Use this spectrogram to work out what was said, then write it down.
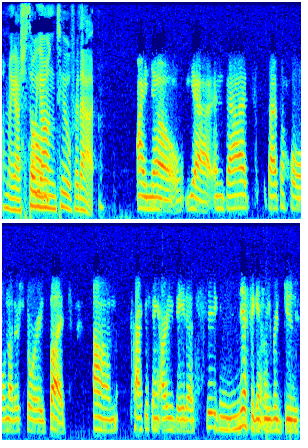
Oh my gosh, so um, young too for that. I know. Yeah, and that that's a whole another story. But um, practicing Ayurveda significantly reduced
